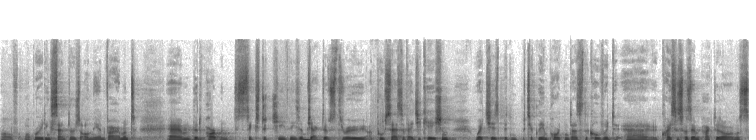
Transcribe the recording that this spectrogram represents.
of operating centres on the environment. Um, the department seeks to achieve these objectives through a process of education, which has been particularly important as the COVID uh, crisis has impacted on us.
